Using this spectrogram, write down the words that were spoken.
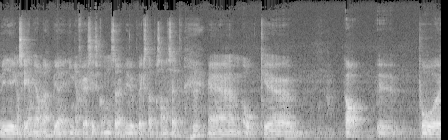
Vi är ganska jämngamla. Vi har inga fler syskon och sådär. Vi är uppväxta på samma sätt. Eh, och eh, ja, på,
